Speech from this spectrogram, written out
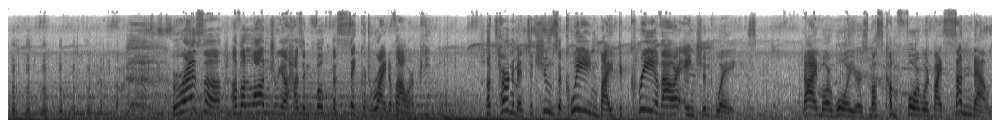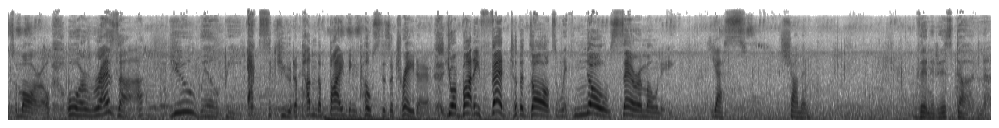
Reza of Alandria has invoked the sacred right of our people. A tournament to choose a queen by decree of our ancient ways. Nine more warriors must come forward by sundown tomorrow, or Reza, you will be executed upon the binding post as a traitor, your body fed to the dogs with no ceremony. Yes, shaman. Then it is done.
